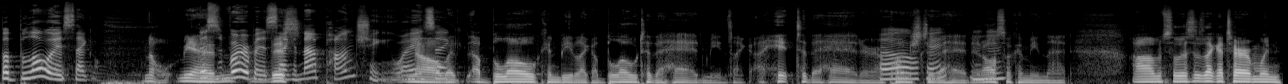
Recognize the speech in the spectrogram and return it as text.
But blow is like no, yeah. this verb is this- like not punching, right? no, like but a blow can be like a blow to the head means like a hit to the head or a Oh, punch to the head. It also can mean that. Um, so this is like a term when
